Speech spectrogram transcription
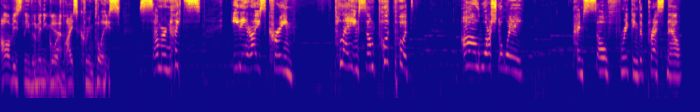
obviously the mini golf yeah. ice cream place, summer nights, eating ice cream, playing some put put, all washed away. I'm so freaking depressed now.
